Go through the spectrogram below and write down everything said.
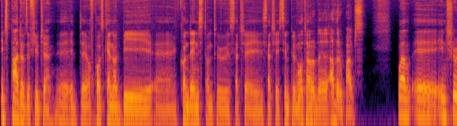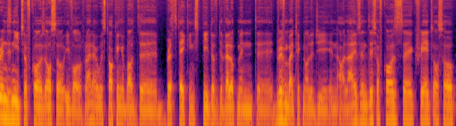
It's part of the future. It, uh, of course, cannot be condensed onto such a such a simple. What are the other parts? Well, uh, insurance needs, of course, also evolve, right? I was talking about the breathtaking speed of development uh, driven by technology in our lives, and this, of course, uh, creates also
